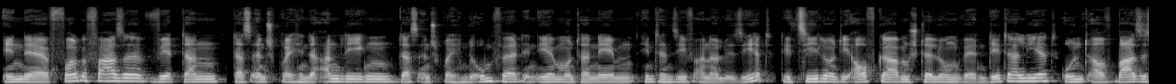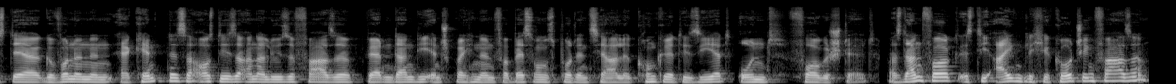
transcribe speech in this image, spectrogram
In der Folgephase wird dann das entsprechende Anliegen, das entsprechende entsprechende Umfeld in Ihrem Unternehmen intensiv analysiert. Die Ziele und die Aufgabenstellungen werden detailliert und auf Basis der gewonnenen Erkenntnisse aus dieser Analysephase werden dann die entsprechenden Verbesserungspotenziale konkretisiert und vorgestellt. Was dann folgt, ist die eigentliche Coaching-Phase.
